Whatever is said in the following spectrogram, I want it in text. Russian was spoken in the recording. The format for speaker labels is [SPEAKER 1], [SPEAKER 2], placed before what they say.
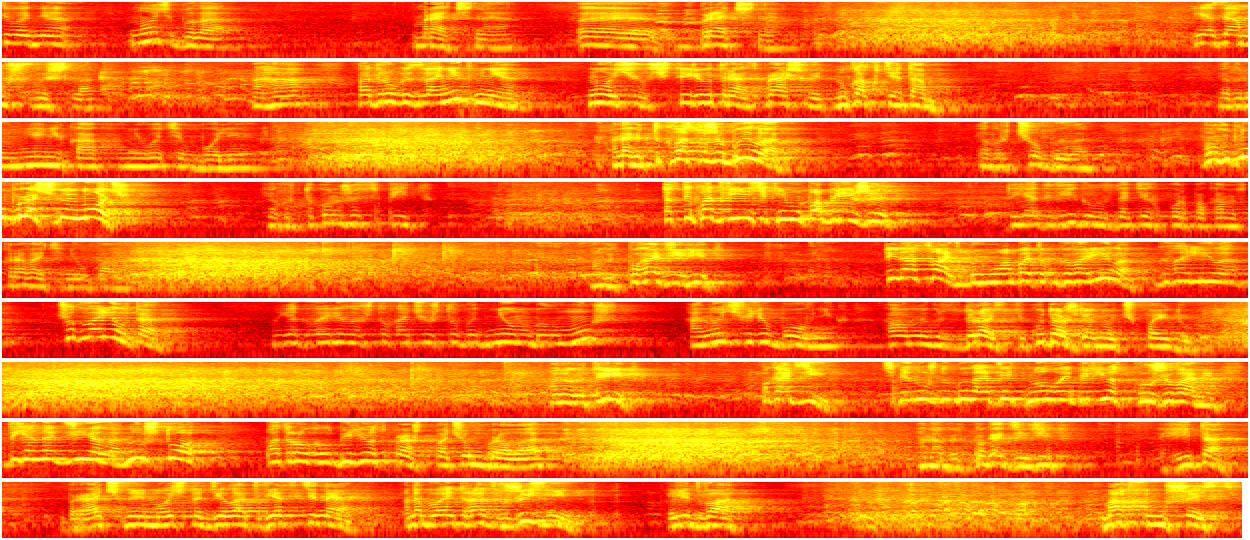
[SPEAKER 1] сегодня ночь была мрачная, э, брачная. Я замуж вышла. Ага. Подруга звонит мне ночью в 4 утра, спрашивает, ну как у тебя там? Я говорю, у меня никак, у него тем более. Она говорит, так у вас уже было? Я говорю, что было?
[SPEAKER 2] Она говорит, ну брачная ночь.
[SPEAKER 1] Я говорю, так он же спит. Так ты подвинься к нему поближе. Да я двигалась до тех пор, пока он с кровати не упал.
[SPEAKER 2] Она говорит, погоди, Рит, ты до свадьбы ему об этом говорила?
[SPEAKER 1] Говорила.
[SPEAKER 2] Что говорил-то?
[SPEAKER 1] Ну, я говорила, что хочу, чтобы днем был муж, а ночью любовник.
[SPEAKER 2] А он мне говорит, здрасте, куда же я ночью пойду? Она говорит, Рит, погоди, тебе нужно было одеть новое белье с кружевами. Да я надела. Ну что? Потрогал белье, спрашивает, почем брала? Она говорит, погоди, Рит. Рита, брачная ночь-то дело ответственное. Она бывает раз в жизни. Или два. Максимум шесть.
